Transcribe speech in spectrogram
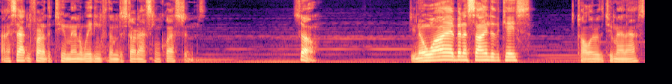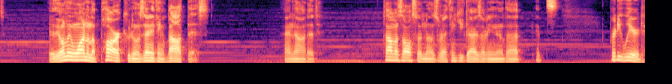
I sat in front of the two men waiting for them to start asking questions. So, do you know why I've been assigned to the case? The taller of the two men asked. You're the only one in the park who knows anything about this. I nodded. Thomas also knows, but I think you guys already know that. It's pretty weird.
